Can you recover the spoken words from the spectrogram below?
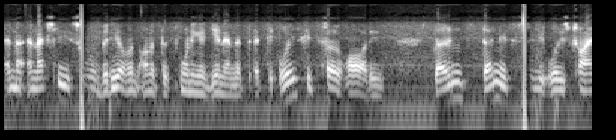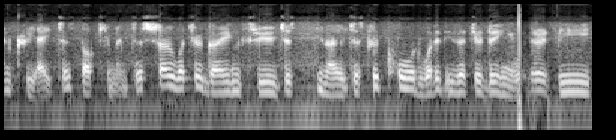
and, and actually saw a video on, on it this morning again, and it, it always hits so hard. Is don't don't necessarily always try and create. Just document. Just show what you're going through. Just you know, just record what it is that you're doing, whether it be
